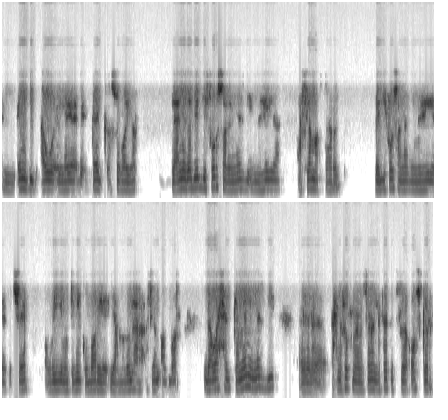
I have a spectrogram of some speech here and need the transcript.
الاندي أو اللي هي بإنتاج صغير لأن ده بيدي فرصة للناس دي إن هي افلامها تتعرض بيدي فرصة للناس إن هي تتشاف ويجي منتجين كبار يعملوا لها أفلام أكبر. ده واحد كمان الناس دي إحنا شفنا السنة اللي فاتت في أوسكار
